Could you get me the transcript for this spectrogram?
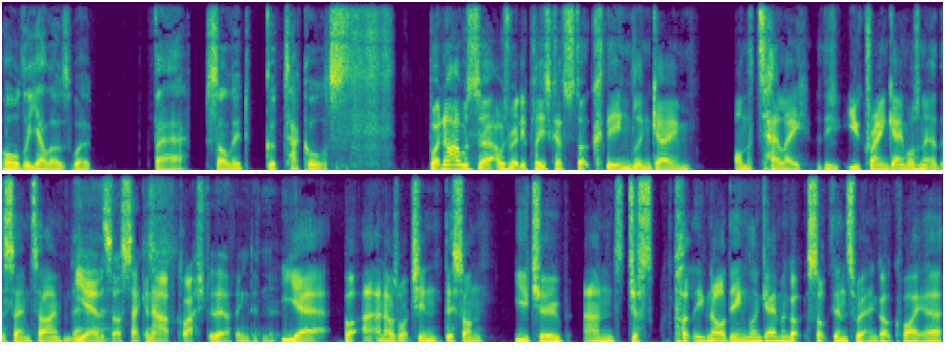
All the yellows were fair, solid, good tackles. But no, I was uh, I was really pleased because I stuck the England game on the telly. The Ukraine game wasn't it at the same time? Nah. Yeah, the sort of second half clashed with it. I think, didn't it? Yeah, but and I was watching this on YouTube and just completely ignored the England game and got sucked into it and got quite uh,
